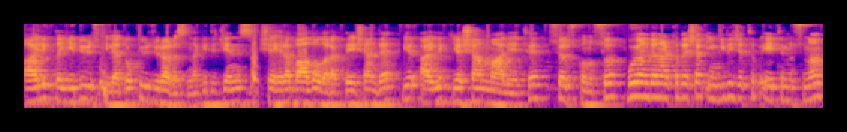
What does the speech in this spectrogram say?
Aylık da 700 ile 900 euro arasında gideceğiniz şehre bağlı olarak değişen de bir aylık yaşam maliyeti söz konusu. Bu yönden arkadaşlar İngilizce tıp eğitimi sunan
